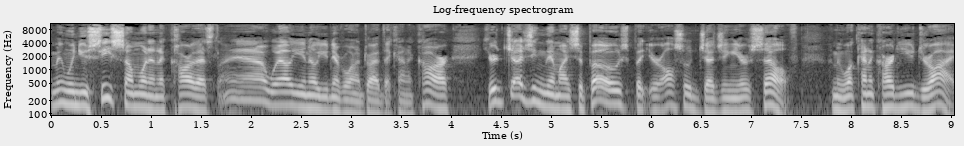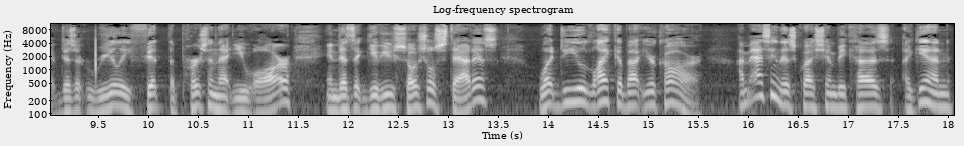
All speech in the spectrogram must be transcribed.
I mean, when you see someone in a car that's, yeah, well, you know, you never want to drive that kind of car, you're judging them, I suppose, but you're also judging yourself. I mean, what kind of car do you drive? Does it really fit the person that you are? And does it give you social status? What do you like about your car? I'm asking this question because, again,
